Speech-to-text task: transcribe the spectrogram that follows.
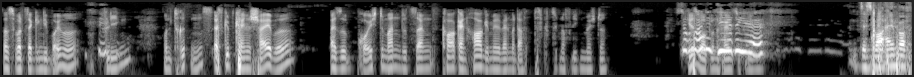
sonst wird es ja gegen die Bäume fliegen. Und drittens, es gibt keine Scheibe, also bräuchte man sozusagen gar kein Haargemälde, wenn man da das Flugzeug noch fliegen möchte. Ist doch mal eine Serie. Das war einfach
